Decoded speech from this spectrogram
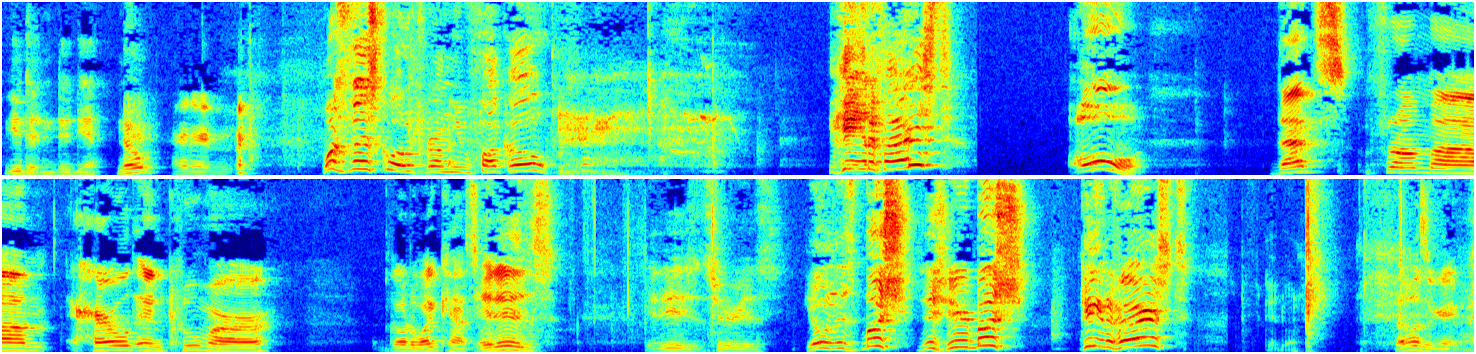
You didn't, did you? Nope. I didn't. What's this quote from you, fucko? You can't get a first? Oh! That's from um, Harold and Kumar Go to White Castle. It is. It is. It sure is. You own this bush? This here bush? King of the Forest? Good one. That was a great one.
